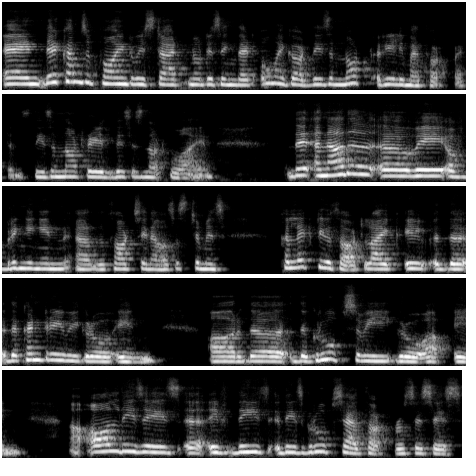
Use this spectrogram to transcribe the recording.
and there comes a point we start noticing that, oh my God, these are not really my thought patterns. These are not real. This is not who I am. The, another uh, way of bringing in uh, the thoughts in our system is collective thought, like the, the country we grow in, or the the groups we grow up in uh, all these is uh, if these these groups have thought processes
